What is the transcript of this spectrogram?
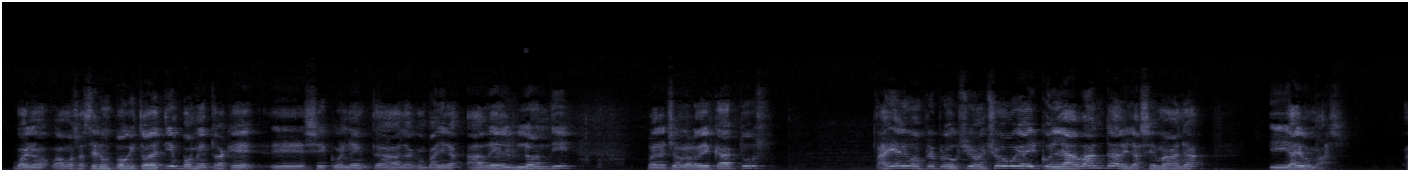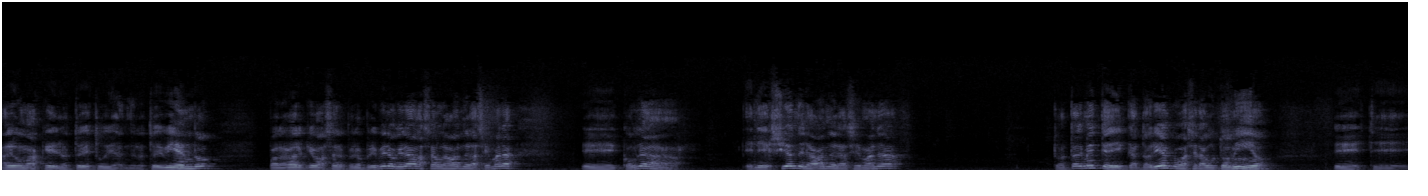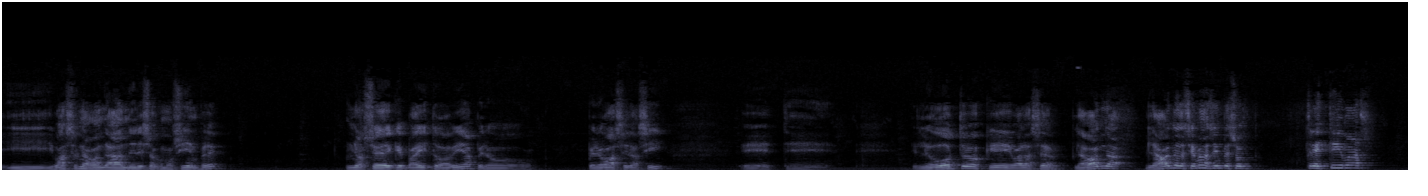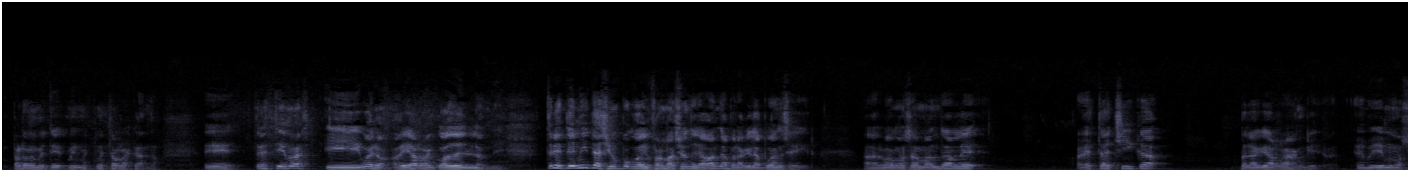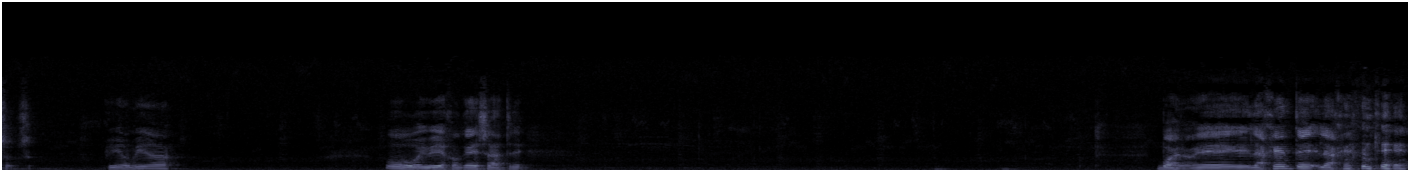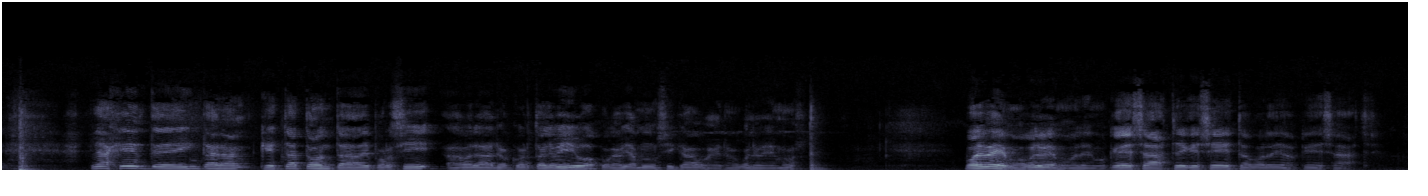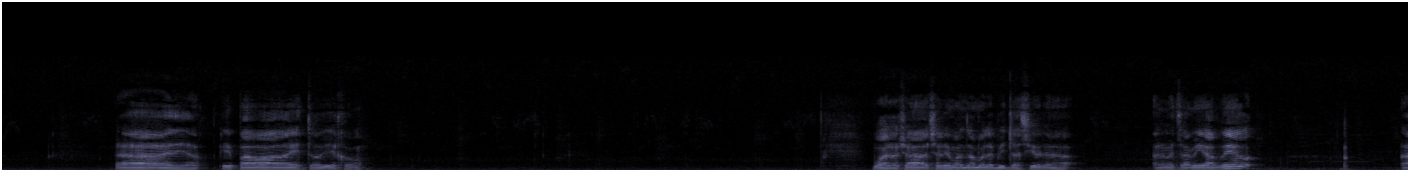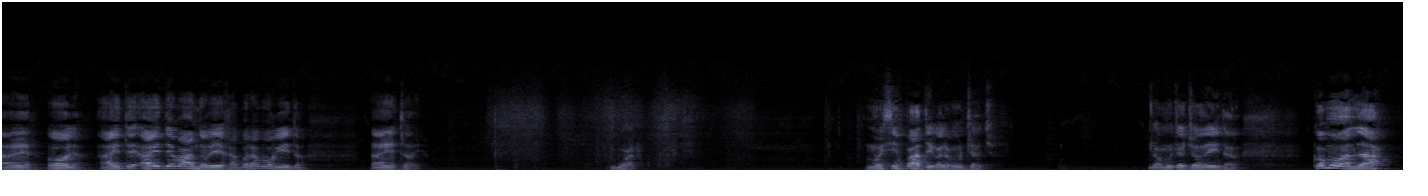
Bueno, vamos a hacer un poquito de tiempo mientras que eh, se conecta la compañera Adele Blondie para charlar de Cactus. Hay algo en preproducción. Yo voy a ir con la banda de la semana y algo más. Algo más que lo estoy estudiando, lo estoy viendo para ver qué va a ser. Pero primero que nada va a ser la banda de la semana eh, con una elección de la banda de la semana totalmente dictatorial, porque va a ser auto mío. Este, y va a ser una banda under, eso como siempre. No sé de qué país todavía, pero, pero va a ser así. Este, lo otro que van a hacer, la banda, la banda de la semana siempre son tres temas, perdón, me, estoy rascando, Eh, tres temas y bueno, ahí arrancó del Blondie. Tres temitas y un poco de información de la banda para que la puedan seguir. A ver, vamos a mandarle a esta chica para que arranque. Eh, Video, video. Uy, viejo, qué desastre. Bueno, eh, la gente, la gente, la gente de Instagram que está tonta de por sí, ahora nos cortó el vivo porque había música. Bueno, volvemos. Volvemos, volvemos, volvemos. Qué desastre que es esto, por Dios, qué desastre. Ay, Dios, qué pavada esto, viejo. Bueno, ya, ya le mandamos la invitación a, a nuestra amiga Bel. A ver, hola. Ahí te, ahí te mando, vieja, para un poquito. Ahí estoy. Bueno. Muy simpáticos los muchachos. Los muchachos de Instagram. ¿Cómo anda?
